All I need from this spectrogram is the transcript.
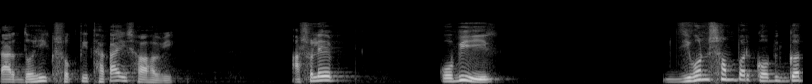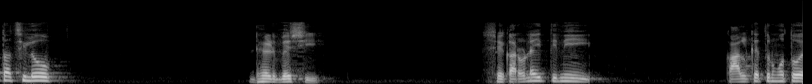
তার দৈহিক শক্তি থাকাই স্বাভাবিক। আসলে কবির জীবন সম্পর্কে অভিজ্ঞতা ছিল ঢের বেশি। সে কারণেই তিনি কালকেতুর মতো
